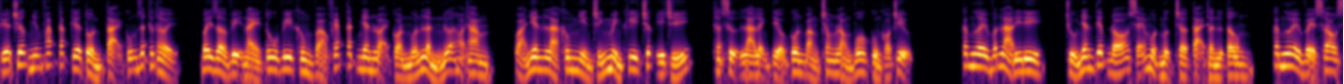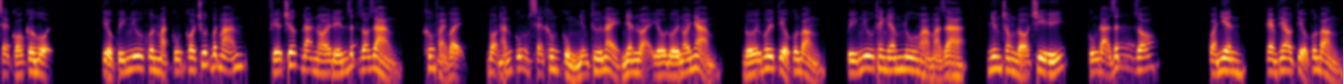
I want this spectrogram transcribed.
Phía trước những pháp tắc kia tồn tại cũng rất thức thời, bây giờ vị này tu vi không vào phép tắc nhân loại còn muốn lần nữa hỏi thăm, quả nhiên là không nhìn chính mình khi trước ý chí, thật sự là lệnh tiểu côn bằng trong lòng vô cùng khó chịu các ngươi vẫn là đi đi, chủ nhân tiếp đó sẽ một mực chờ tại thần lực tông, các ngươi về sau sẽ có cơ hội. Tiểu quý ngưu khuôn mặt cũng có chút bất mãn, phía trước đã nói đến rất rõ ràng, không phải vậy, bọn hắn cũng sẽ không cùng những thứ này nhân loại yếu đuối nói nhảm, đối với tiểu côn bằng, quý ngưu thanh âm nhu hòa mà ra, nhưng trong đó chi ý cũng đã rất rõ. Quả nhiên, kèm theo tiểu côn bằng,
